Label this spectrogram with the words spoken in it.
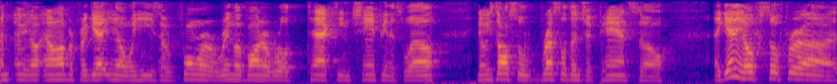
I mean, I'll never forget, you know, when he's a former Ring of Honor World Tag Team Champion as well. You know, he's also wrestled in Japan, so again, you know, so for uh,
